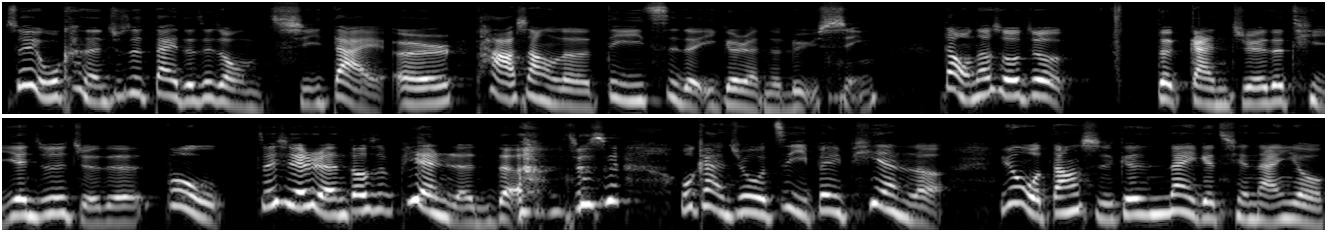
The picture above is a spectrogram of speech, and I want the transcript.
所以我可能就是带着这种期待而踏上了第一。次的一个人的旅行，但我那时候就 的感觉的体验就是觉得不，这些人都是骗人的，就是我感觉我自己被骗了，因为我当时跟那个前男友，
